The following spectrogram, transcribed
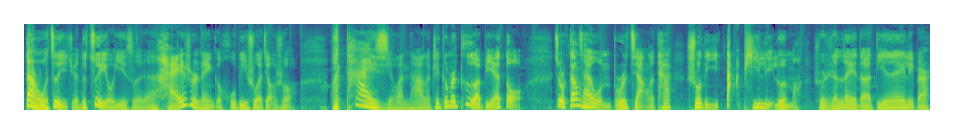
但是我自己觉得最有意思的人还是那个胡必硕教授，我太喜欢他了，这哥们儿特别逗。就是刚才我们不是讲了他说的一大批理论吗？说人类的 DNA 里边，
